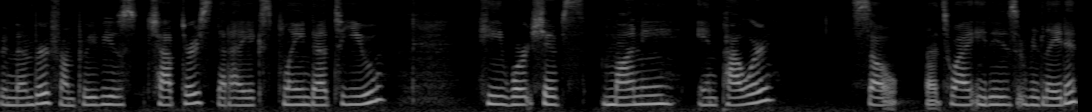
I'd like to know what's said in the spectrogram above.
Remember from previous chapters that I explained that to you? he worships money and power. So that's why it is related.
